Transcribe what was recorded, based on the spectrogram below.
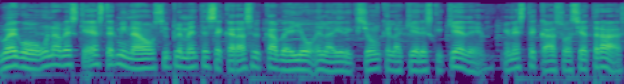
Luego, una vez que hayas terminado, simplemente secarás el cabello en la dirección que la quieres que quede, en este caso hacia atrás.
